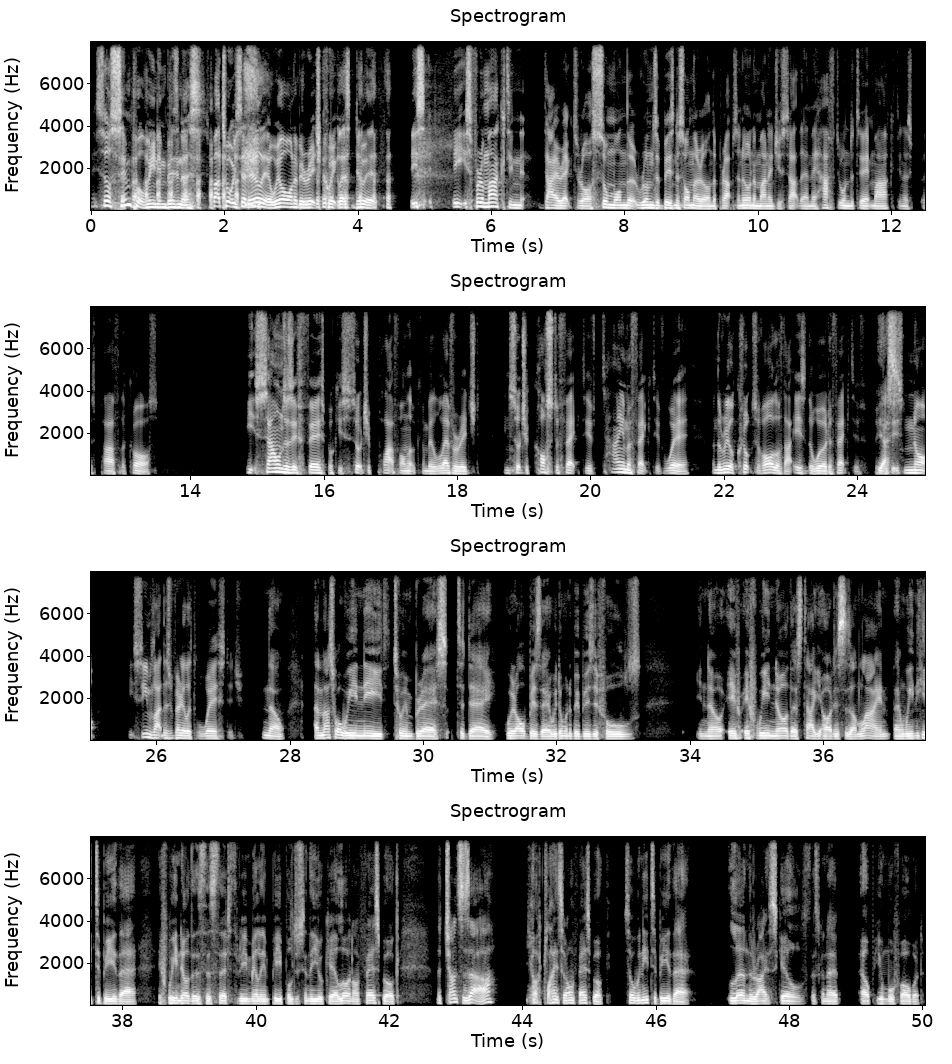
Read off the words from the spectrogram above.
It's so simple being in business. Back to what we said earlier. We all want to be rich quick. Let's do it. It's it's for a marketing director or someone that runs a business on their own. That perhaps an owner manager sat there and they have to undertake marketing as as part of the course. It sounds as if Facebook is such a platform that can be leveraged in such a cost-effective, time-effective way and the real crux of all of that is the word effective because yes. it's not. It seems like there's very little wastage. No, and that's what we need to embrace today. We're all busy. We don't want to be busy fools. You know, if, if we know there's target audiences online, then we need to be there. If we know there's, there's 33 million people just in the UK alone on Facebook, the chances are your clients are on Facebook. So we need to be there, learn the right skills that's going to help you move forward.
